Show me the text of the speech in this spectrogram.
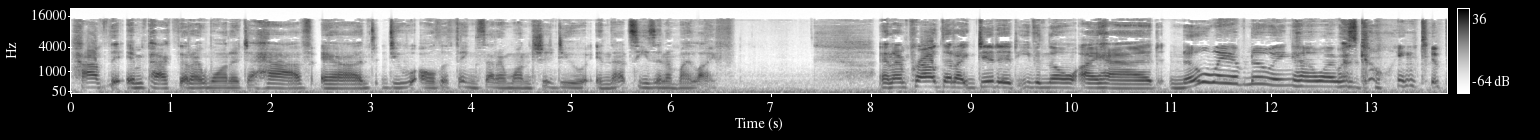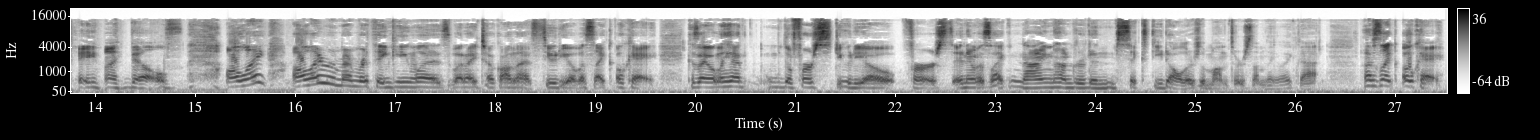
have the impact that I wanted to have and do all the things that I wanted to do in that season of my life. And I'm proud that I did it even though I had no way of knowing how I was going to pay my bills. All I all I remember thinking was when I took on that studio was like, okay, cuz I only had the first studio first and it was like $960 a month or something like that. I was like, okay,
